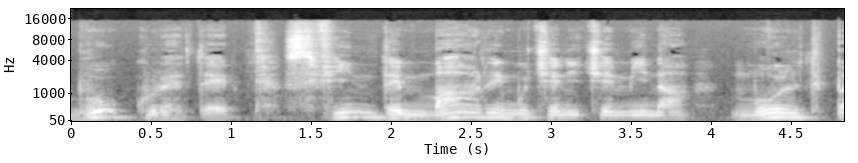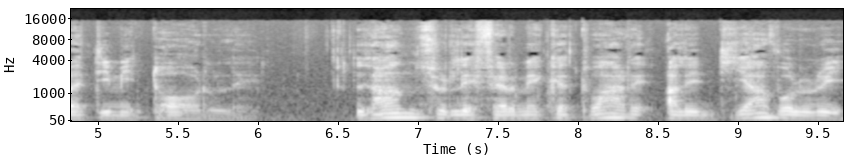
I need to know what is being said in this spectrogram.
Bucură-te, Sfinte mare mucenice Mina, mult pătimitorule lanțurile fermecătoare ale diavolului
